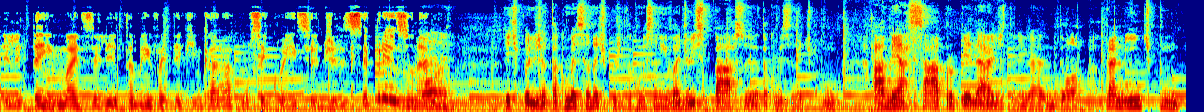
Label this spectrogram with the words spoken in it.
ele tem, mas ele também vai ter que encarar a consequência de ser preso, né, É. mano? Porque, tipo, ele já tá começando, a, tipo, já tá começando a invadir o espaço, já tá começando, tipo, a ameaçar a propriedade, tá ligado? Então, pra mim, tipo,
